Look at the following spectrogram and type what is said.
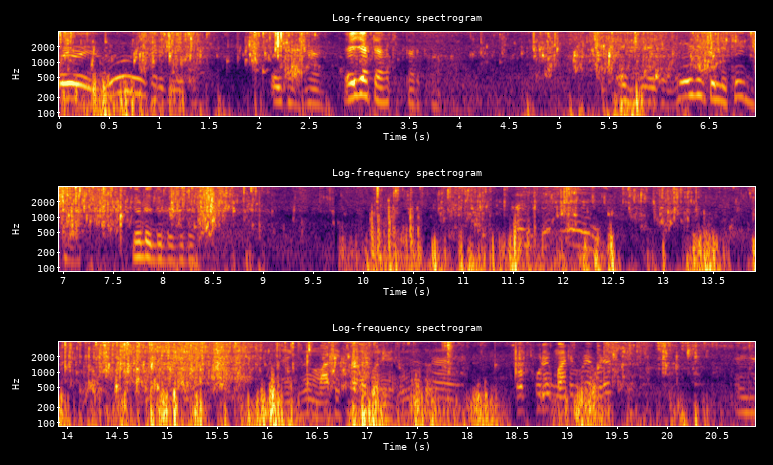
ওই ওই ওই ছেড়ে চলেছে। ওই হ্যাঁ এই যে একটা হাত তার। দুটো দুটো দুটো একদম মাটির তলা করে গেছে বুঝলি তো হ্যাঁ সব পুরে মাটি পুরে বেড়ে এই যে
